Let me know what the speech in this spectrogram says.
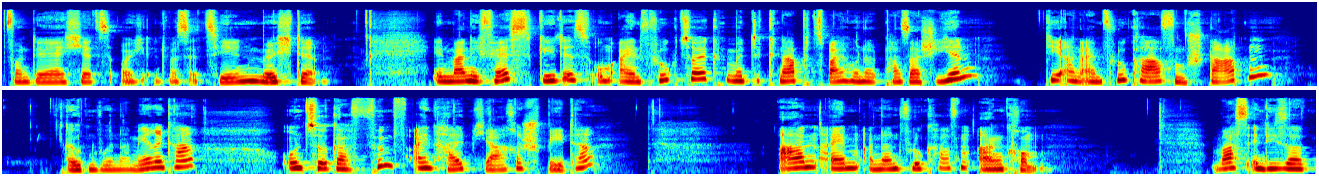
von der ich jetzt euch etwas erzählen möchte. In Manifest geht es um ein Flugzeug mit knapp 200 Passagieren, die an einem Flughafen starten, irgendwo in Amerika, und circa fünfeinhalb Jahre später an einem anderen Flughafen ankommen. Was in dieser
